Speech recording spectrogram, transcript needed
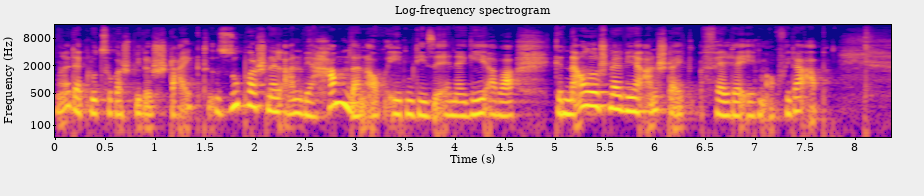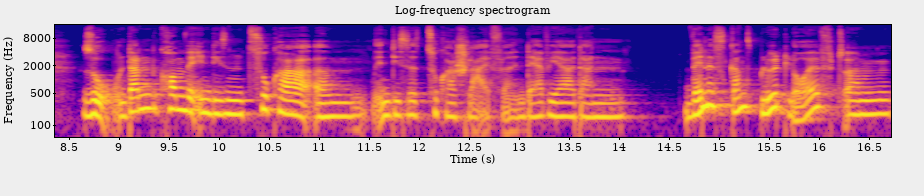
Ne, der Blutzuckerspiegel steigt super schnell an. Wir haben dann auch eben diese Energie, aber genauso schnell wie er ansteigt, fällt er eben auch wieder ab. So, und dann kommen wir in diesen Zucker, ähm, in diese Zuckerschleife, in der wir dann wenn es ganz blöd läuft, ähm,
